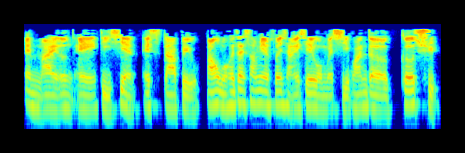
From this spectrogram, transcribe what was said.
M I N A 底线 S W，然后我们会在上面分享一些我们喜欢的歌曲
